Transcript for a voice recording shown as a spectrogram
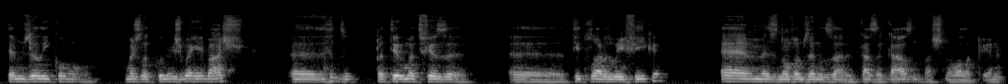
estamos ali com umas lacunas bem abaixo uh, de, para ter uma defesa uh, titular do Benfica, uh, mas não vamos analisar caso a caso, acho que não vale a pena.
